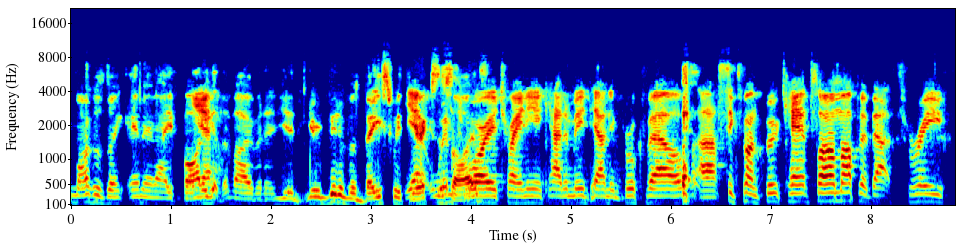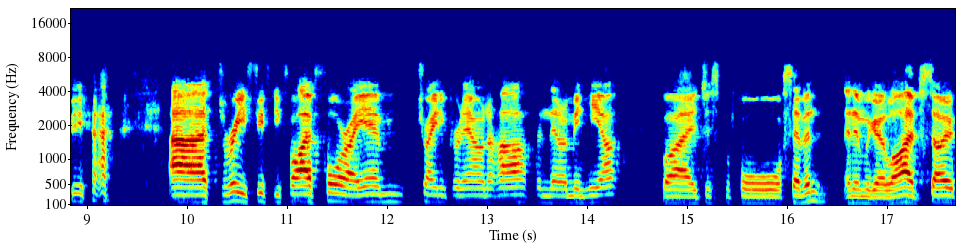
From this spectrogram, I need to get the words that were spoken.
Michael's doing MMA fighting yeah. at the moment, and you're you're a bit of a beast with yeah, your exercise. Yeah, Warrior Training Academy down in Brookvale, uh, six month boot camp. So I'm up about three. Uh, 3.55, 4 a.m., training for an hour and a half, and then I'm in here by just before 7, and then we go live. So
